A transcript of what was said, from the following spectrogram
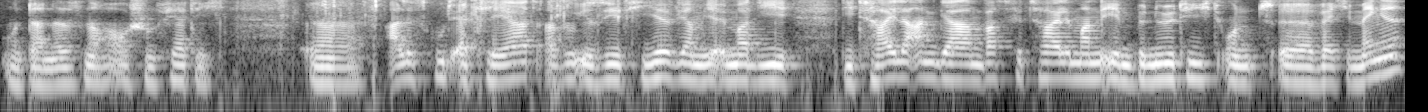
und dann ist es nachher auch schon fertig. Äh, alles gut erklärt. Also ihr seht hier, wir haben hier immer die, die Teileangaben, was für Teile man eben benötigt und äh, welche Menge.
